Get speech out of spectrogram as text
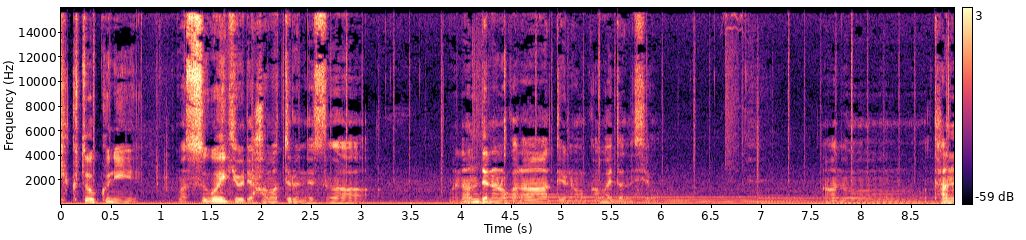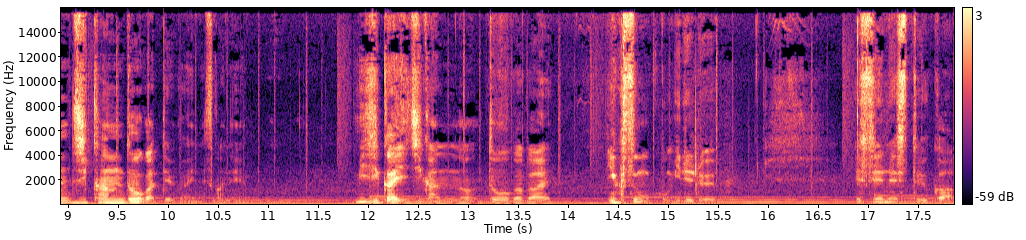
TikTok に、まあ、すごい勢いでハマってるんですが、まあ、なんでなのかなっていうのを考えたんですよ。あのー、短時間動画っていうかいいんですかね短い時間の動画がいくつもこう見れる SNS というか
